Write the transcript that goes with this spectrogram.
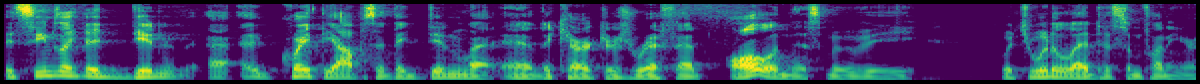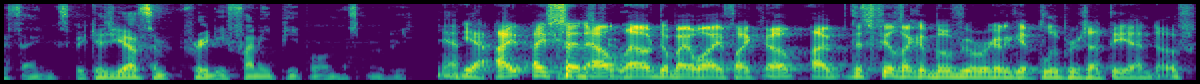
it seems like they didn't uh, uh, quite the opposite. They didn't let uh, the characters riff at all in this movie, which would have led to some funnier things because you have some pretty funny people in this movie. Yeah, I, I said out loud to my wife, like, "Oh, I, this feels like a movie we're going to get bloopers at the end of."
